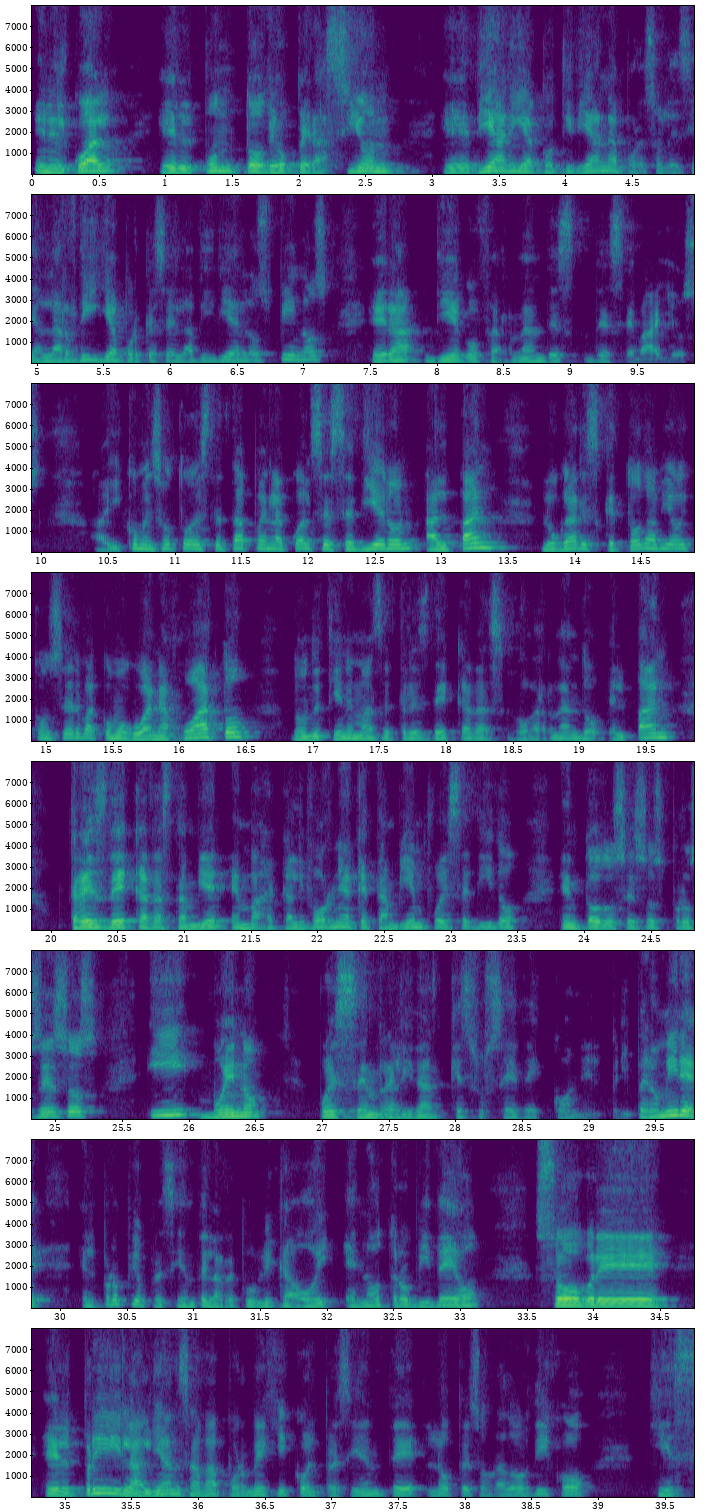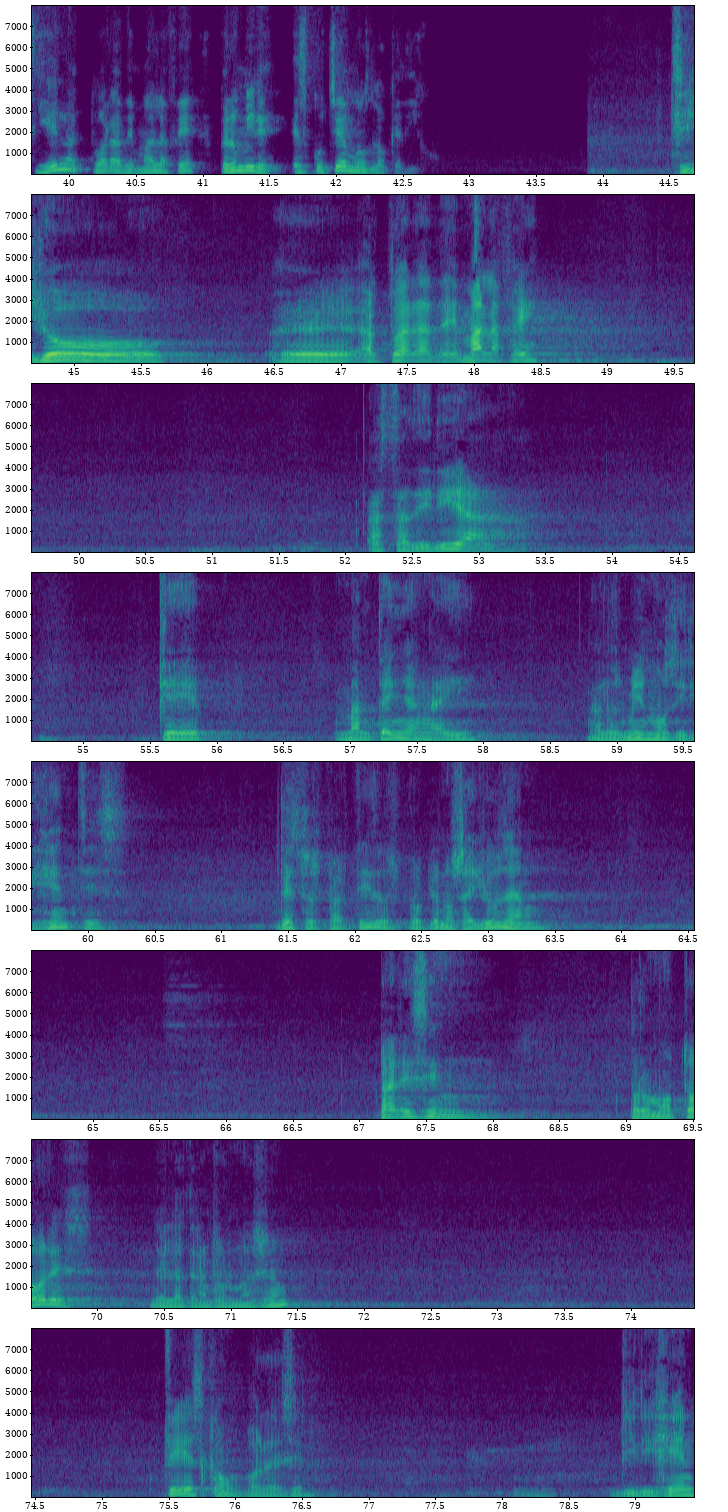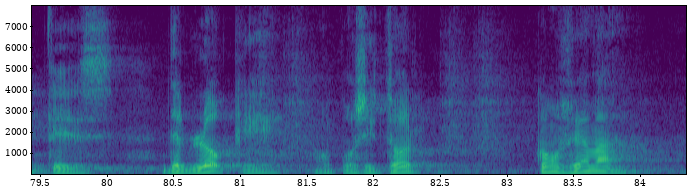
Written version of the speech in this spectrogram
en el cual el punto de operación eh, diaria, cotidiana, por eso le decían la ardilla, porque se la vivía en los pinos, era Diego Fernández de Ceballos. Ahí comenzó toda esta etapa en la cual se cedieron al PAN lugares que todavía hoy conserva como Guanajuato, donde tiene más de tres décadas gobernando el PAN, tres décadas también en Baja California, que también fue cedido en todos esos procesos. Y bueno, pues en realidad, ¿qué sucede con el PRI? Pero mire, el propio presidente de la República hoy en otro video sobre el PRI y la alianza va por México, el presidente López Obrador dijo que si él actuara de mala fe, pero mire, escuchemos lo que dijo. Si yo eh, actuara de mala fe, hasta diría que mantengan ahí a los mismos dirigentes de estos partidos porque nos ayudan. Parecen promotores de la transformación. Sí, es como para decir, dirigentes del bloque opositor, ¿cómo se llama?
